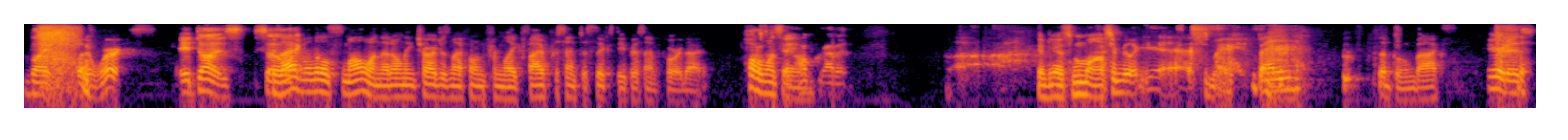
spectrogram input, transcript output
but but it works. it does. So Because I like, have a little small one that only charges my phone from like five percent to sixty percent before it dies. Hold on one second. I'll grab it. Gonna be this monster, be like, yes, my battery. The boombox. Here it is.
